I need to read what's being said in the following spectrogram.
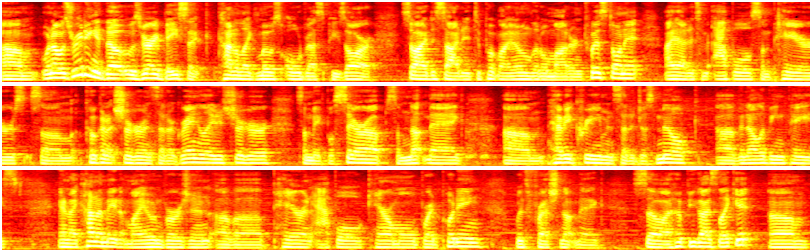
Um, when I was reading it, though, it was very basic, kind of like most old recipes are. So I decided to put my own little modern twist on it. I added some apples, some pears, some coconut sugar instead of granulated sugar, some maple syrup, some nutmeg, um, heavy cream instead of just milk, uh, vanilla bean paste, and I kind of made up my own version of a pear and apple caramel bread pudding with fresh nutmeg. So I hope you guys like it. Um,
